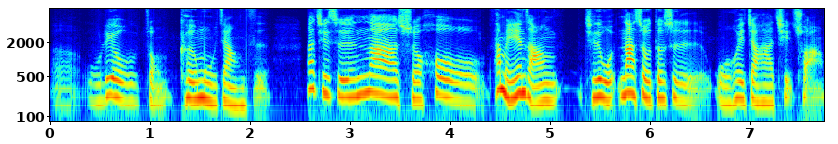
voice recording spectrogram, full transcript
呃五六种科目这样子。那其实那时候他每天早上，其实我那时候都是我会叫他起床，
